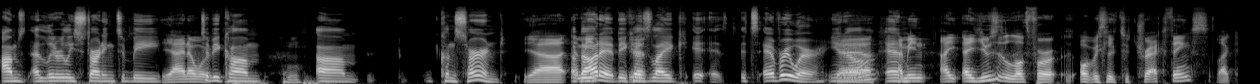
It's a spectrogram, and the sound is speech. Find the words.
I'm s- uh, literally starting to be yeah, I know. to become um concerned yeah, I about mean, it because like it, it's, everywhere, you know. And I mean, I, I use it a lot for obviously to track things like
